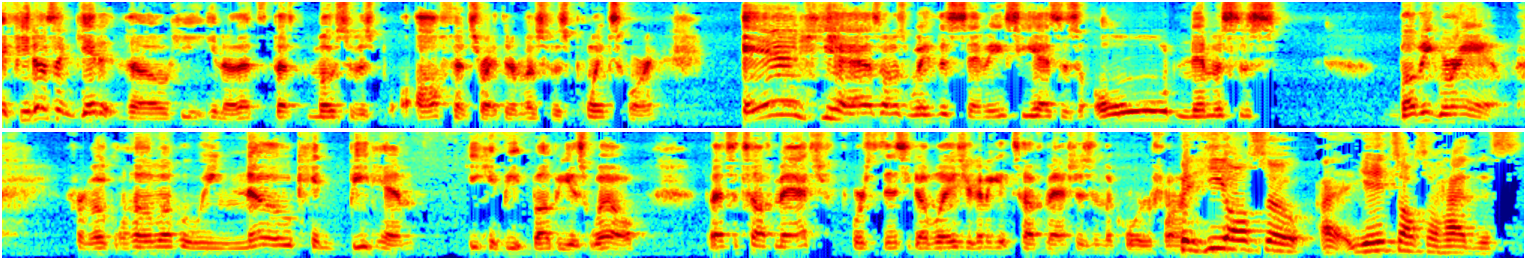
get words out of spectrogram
if he doesn't get it, though, he you know that's that's most of his offense right there, most of his point scoring. And he has on his way to the semis, he has his old nemesis, Bubby Graham from Oklahoma, who we know can beat him. He can beat Bubby as well. That's a tough match. Of course, it's NCAA's. You're going to get tough matches in the quarterfinals. But he also uh, Yates also had this.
